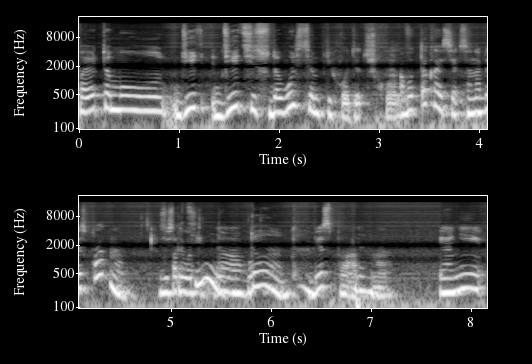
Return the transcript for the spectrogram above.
Поэтому де- дети с удовольствием приходят в школу. А вот такая секция, она бесплатна? Если вот- Спортивная? да, вот бесплатно. И и они...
